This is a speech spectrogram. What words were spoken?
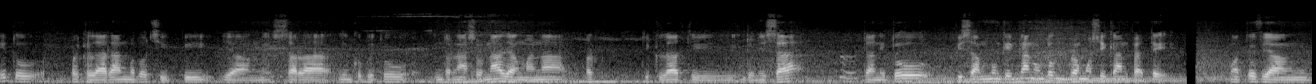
itu pergelaran MotoGP yang secara lingkup itu internasional yang mana digelar di Indonesia dan itu bisa memungkinkan untuk mempromosikan batik motif yang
